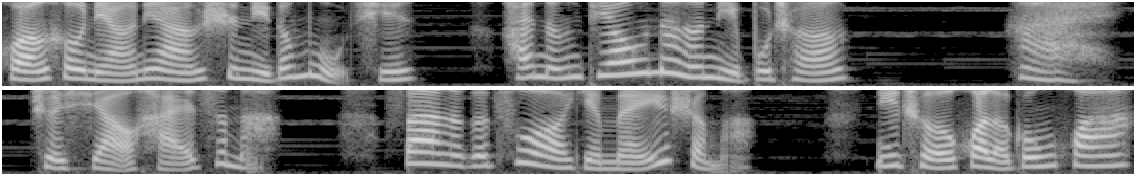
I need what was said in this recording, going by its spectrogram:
皇后娘娘是你的母亲，还能刁难了你不成？哎，这小孩子嘛，犯了个错也没什么。你扯坏了宫花，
